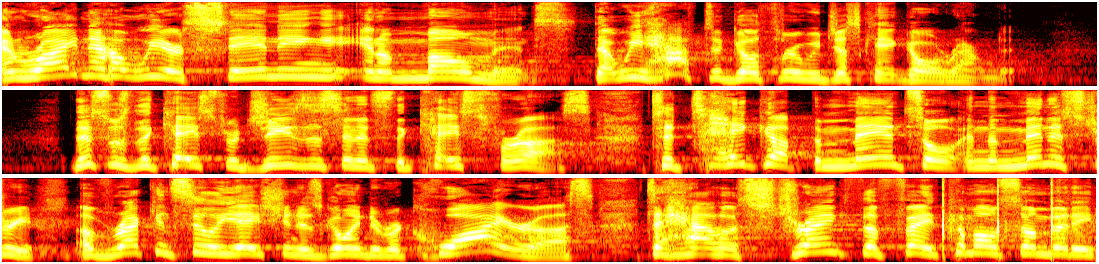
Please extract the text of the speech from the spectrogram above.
And right now, we are standing in a moment that we have to go through, we just can't go around it. This was the case for Jesus, and it's the case for us. To take up the mantle and the ministry of reconciliation is going to require us to have a strength of faith, come on, somebody,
